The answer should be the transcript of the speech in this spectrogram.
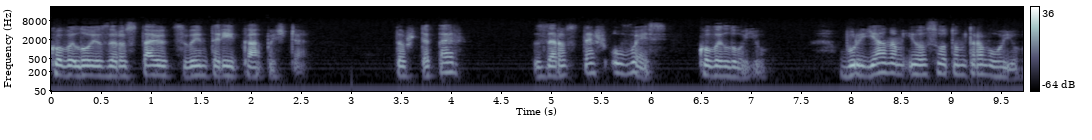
ковилою заростають цвинтарі й капища. Тож тепер заростеш увесь ковилою, бур'яном і осотом травою,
